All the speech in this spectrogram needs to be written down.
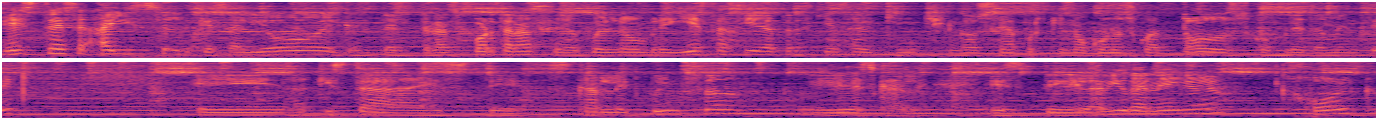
este es, ahí es el que salió, el que no se me fue el nombre. Y esta así de atrás, quién sabe quién chingado sea, porque no conozco a todos completamente. Eh, aquí está este, Scarlett Winston, eh, Scarlett, este, la viuda negra, Hulk,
